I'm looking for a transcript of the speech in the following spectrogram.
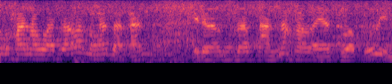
Subhanahu wa taala mengatakan di dalam surat An-Nahl ayat 25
